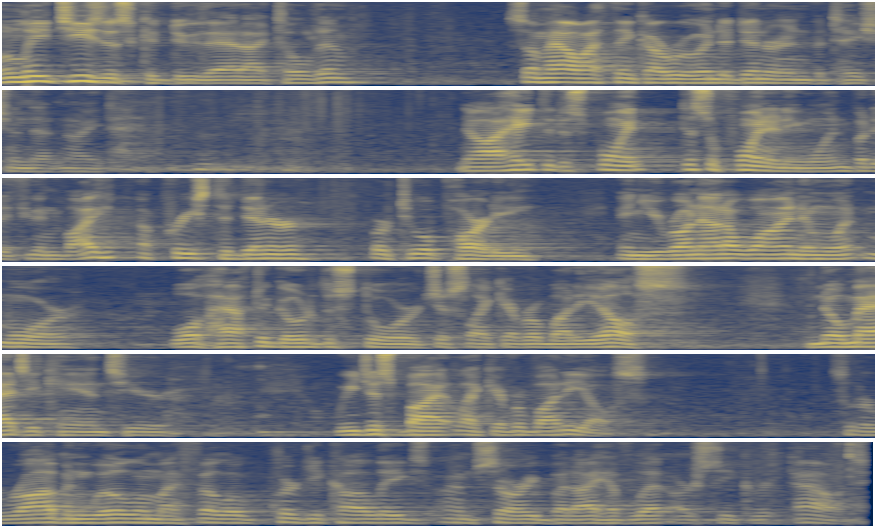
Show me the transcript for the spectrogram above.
Only Jesus could do that, I told him. Somehow I think I ruined a dinner invitation that night. Now, I hate to disappoint, disappoint anyone, but if you invite a priest to dinner or to a party and you run out of wine and want more, we'll have to go to the store just like everybody else. No magic hands here. We just buy it like everybody else. So, to Rob and Will and my fellow clergy colleagues, I'm sorry, but I have let our secret out.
